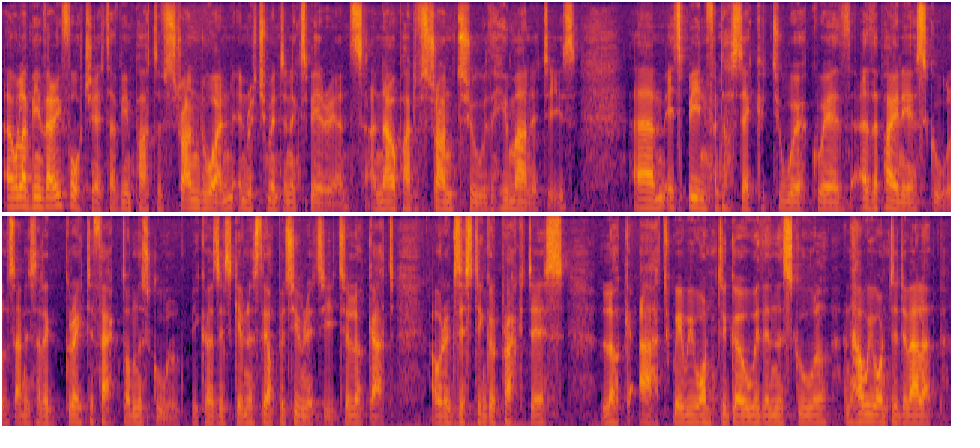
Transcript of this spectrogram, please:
Uh, well, I've been very fortunate. I've been part of Strand 1, Enrichment and Experience, and now part of Strand 2, the Humanities. Um, it's been fantastic to work with other pioneer schools and it's had a great effect on the school because it's given us the opportunity to look at our existing good practice, look at where we want to go within the school and how we want to develop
